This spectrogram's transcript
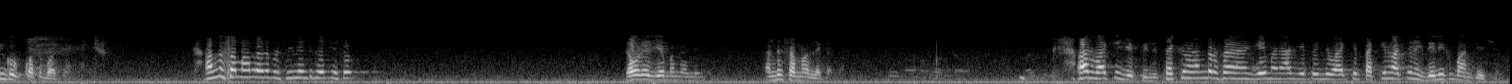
ఇంకొక కొత్త బాధ అందరు సమానాలు అయినప్పుడు స్త్రీలు ఎందుకు వచ్చేసావు ఎవడేది చేయమన్నాండి అందరు సమానులే కదా. అని వాక్యం చెప్పింది తక్కిన అందరూ ఏమని అని చెప్పింది వాక్యం తక్కిన వాక్యం నీకు తెలియక బాన్ చేసింది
